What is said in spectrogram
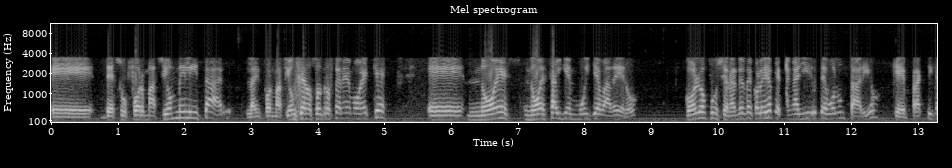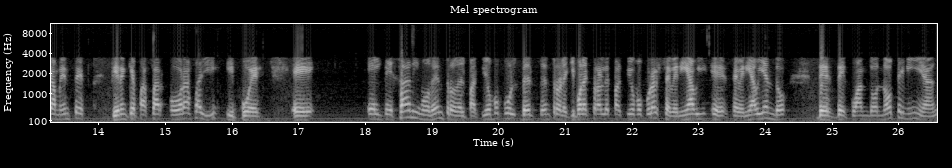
eh, de su formación militar, la información que nosotros tenemos es que eh, no es no es alguien muy llevadero con los funcionarios de colegio que están allí de voluntarios, que prácticamente tienen que pasar horas allí y pues eh, el desánimo dentro del Partido Popular, dentro del equipo electoral del Partido Popular se venía eh, se venía viendo desde cuando no tenían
